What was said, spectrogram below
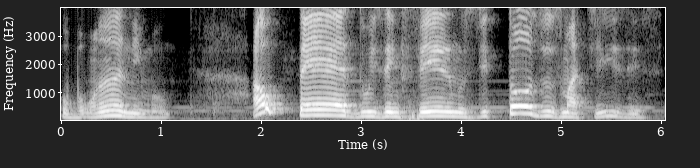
o bom ânimo. Ao pé dos enfermos de todos os matizes,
